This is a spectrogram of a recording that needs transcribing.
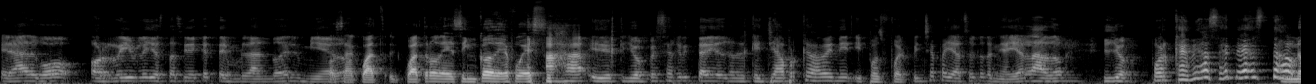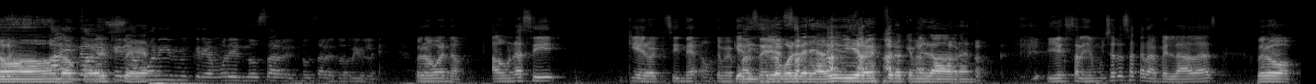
era algo horrible. Yo estaba así de que temblando del miedo. O sea, 4, 4D, 5D, pues. Ajá, y de que yo empecé a gritar y de que ya porque va a venir. Y pues fue el pinche payaso y lo tenía ahí al lado. Y yo, ¿por qué me hacen esto? No, Ay, no puede me quería ser. morir, me quería morir, no sabes, no sabes, horrible. Pero bueno, aún así quiero el cine, aunque me que pase dices, lo volveré a vivir, pero que me lo abran. Y extraño mucho las acarameladas, pero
